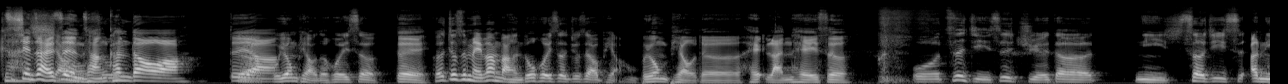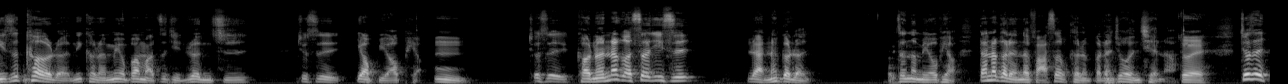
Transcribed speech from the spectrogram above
现在还是很常看到啊。对啊，不用漂的灰色，对，可是就是没办法，很多灰色就是要漂，不用漂的黑蓝黑色。我自己是觉得，你设计师啊，你是客人，你可能没有办法自己认知，就是要不要漂。嗯，就是可能那个设计师染那个人真的没有漂，但那个人的发色可能本来就很浅啊。对，就是。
